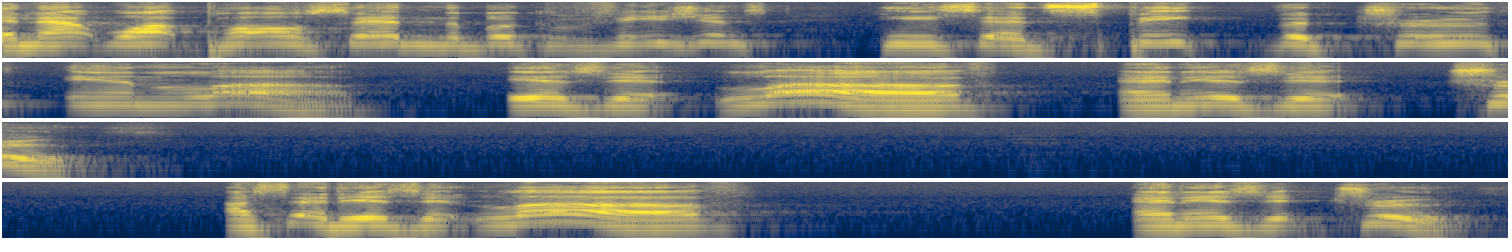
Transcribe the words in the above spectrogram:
Isn't that what Paul said in the book of Ephesians? He said, Speak the truth in love. Is it love and is it truth? I said, Is it love and is it truth?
